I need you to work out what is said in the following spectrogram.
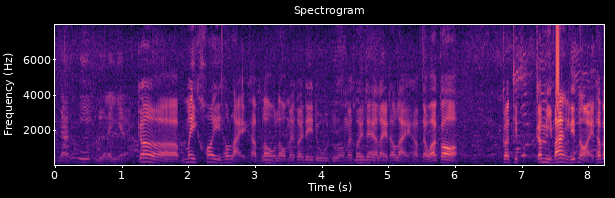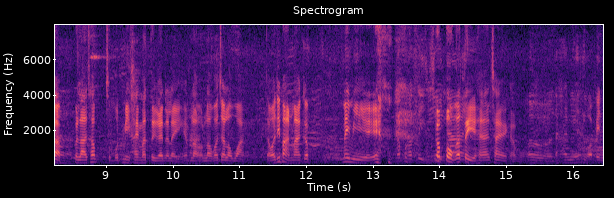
ตุนะพี่มิกหรืออะไรอย่างเงี้ย ก็ไม่ค่อยเท่าไหร่ครับ เราอืมเราไม่ค่อยได้ดูดวงไม่ค่อยได้อะไรเท่าไหร่ครับ แต่ว่าก็ก็ที่ก็มีบ้างนิดหน่อย ถ้าแบบอ่า เวลาถ้าสมมติมีใครมาเตือนอะไรอย่างเงี้ยครับเราเราก็จะระวัง แต่ว่าที่ผ่านมาก็ไม่มี ก็ปกติใช้ชีวิตก็ปกติได้ฮะใช่ครับผมเออแต่ครั้งนี้ก็ถือว่าเป็น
